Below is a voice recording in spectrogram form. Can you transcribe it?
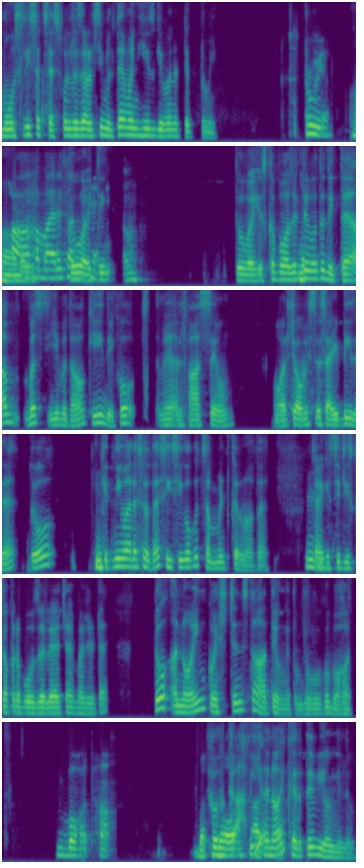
मोस्टली सक्सेसफुल रिजल्ट्स ही मिलते हैं when he is given a tip to me true यार। हाँ। हाँ भाई हमारे साथ तो भी आई है। थिंक तो वही उसका पॉजिटिव वो तो दिखता है। अब बस ये बताओ कि देखो मैं अल्फाज से हूँ और चौबीस सोसाइटीज हैं तो कितनी बार ऐसे होता है सीसी को कुछ सबमिट करना होता है चाहे किसी चीज़ का प्रपोजल है चाहे बजट है तो अनोइंग क्वेश्चंस तो आते होंगे तुम लोगों को बहुत। बहुत हाँ। तो बहुत काफ़ी अनॉय करते भी होंगे लोग।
